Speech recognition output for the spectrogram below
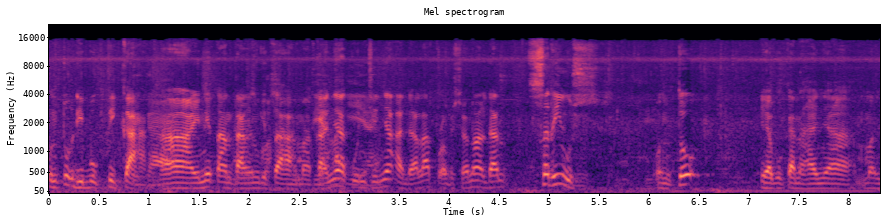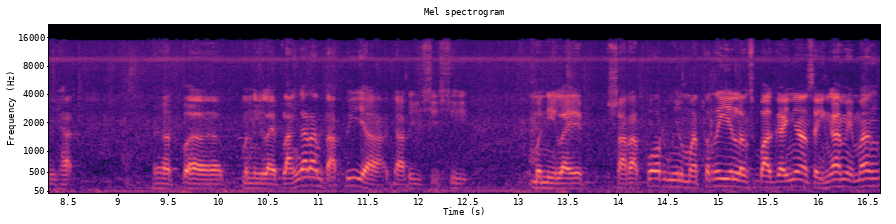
untuk dibuktikan. Buktikan. Nah, ini tantangan kita. Makanya ya. kuncinya adalah profesional dan serius untuk ya bukan hanya melihat eh, pe- menilai pelanggaran tapi ya dari sisi menilai syarat formil, material dan sebagainya sehingga memang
